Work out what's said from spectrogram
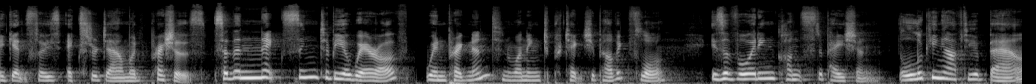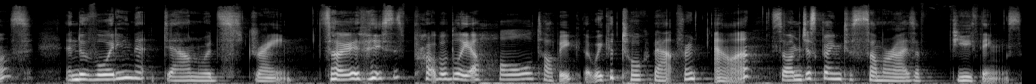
against those extra downward pressures. So, the next thing to be aware of when pregnant and wanting to protect your pelvic floor is avoiding constipation, looking after your bowels, and avoiding that downward strain. So, this is probably a whole topic that we could talk about for an hour. So, I'm just going to summarize a few things.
